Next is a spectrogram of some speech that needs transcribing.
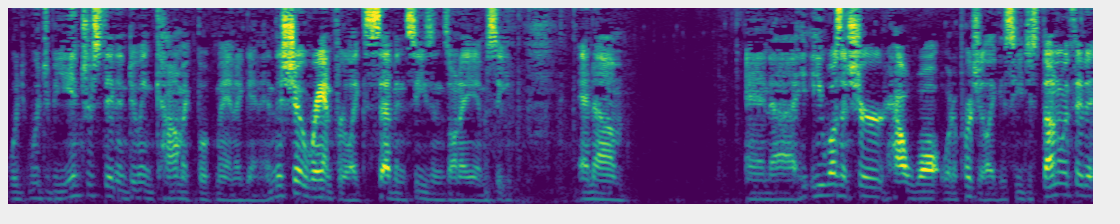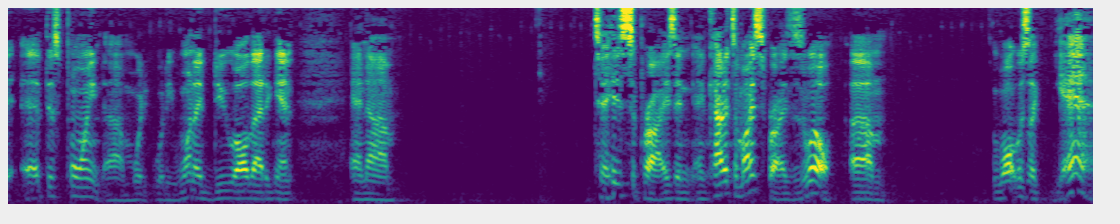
Would Would you be interested in doing Comic Book Man again?" And this show ran for like seven seasons on AMC, and um, and uh, he, wasn't sure how Walt would approach it. Like, is he just done with it at, at this point? Um, would would he want to do all that again? And um, to his surprise, and, and kind of to my surprise as well, um, Walt was like, "Yeah,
